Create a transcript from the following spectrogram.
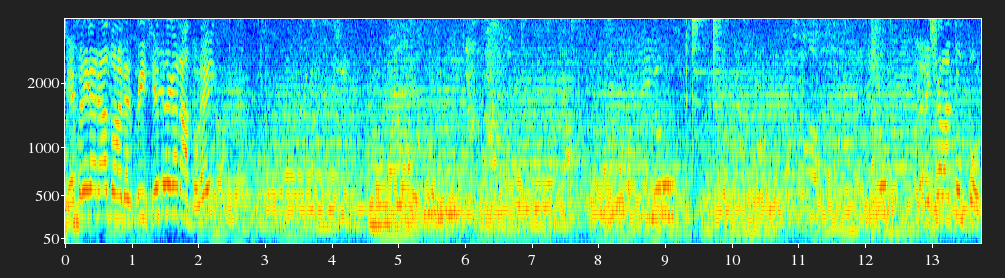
Siempre ganándole, Delfín, siempre ganándole. ¿eh? Deixa um pouco.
